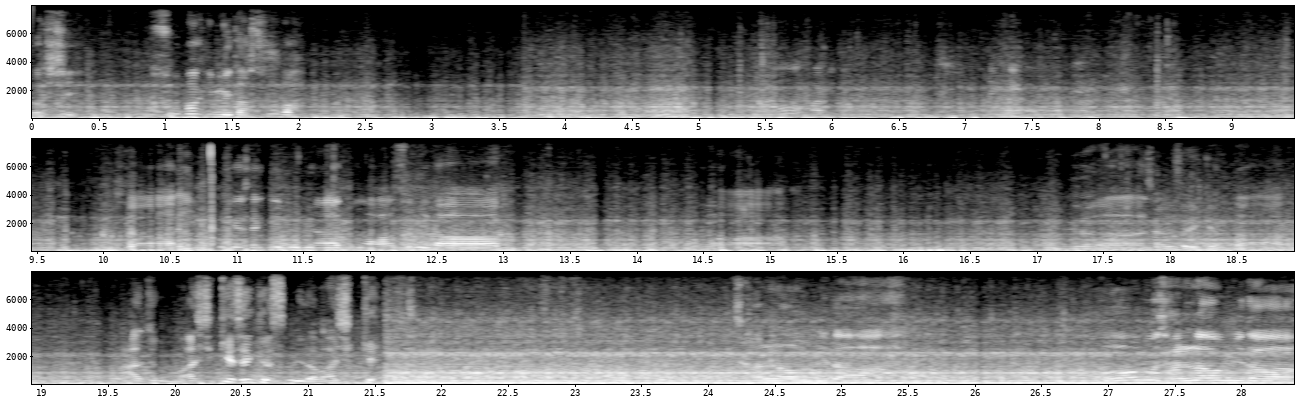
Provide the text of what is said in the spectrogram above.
역시 수박입니다, 수박. 자, 이쁘게 생긴 놈이 하나 또 나왔습니다. 와. 이야, 잘생겼다. 아주 맛있게 생겼습니다. 맛있게. 잘 나옵니다. 너무 잘 나옵니다.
